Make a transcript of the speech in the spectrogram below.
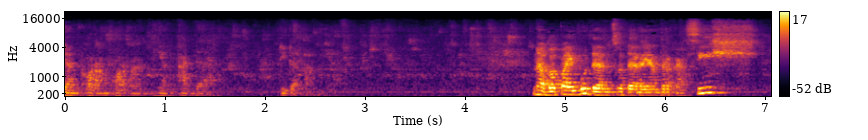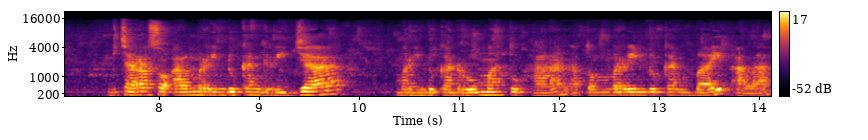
dan orang-orang yang ada di dalamnya. Nah, Bapak Ibu dan Saudara yang terkasih, bicara soal merindukan gereja, merindukan rumah Tuhan atau merindukan bait Allah,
